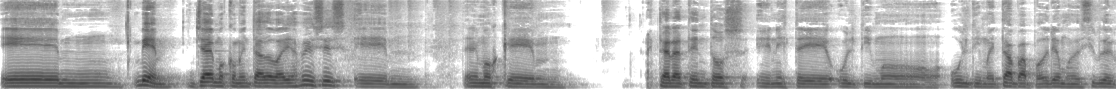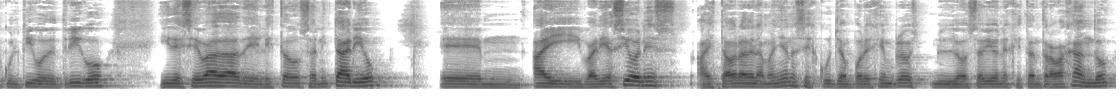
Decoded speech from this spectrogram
bien, ya hemos comentado varias veces tenemos que mm, estar atentos en esta última etapa, podríamos decir, del cultivo de trigo y de cebada del estado sanitario. Em, hay variaciones. A esta hora de la mañana se escuchan, por ejemplo, los aviones que están trabajando,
